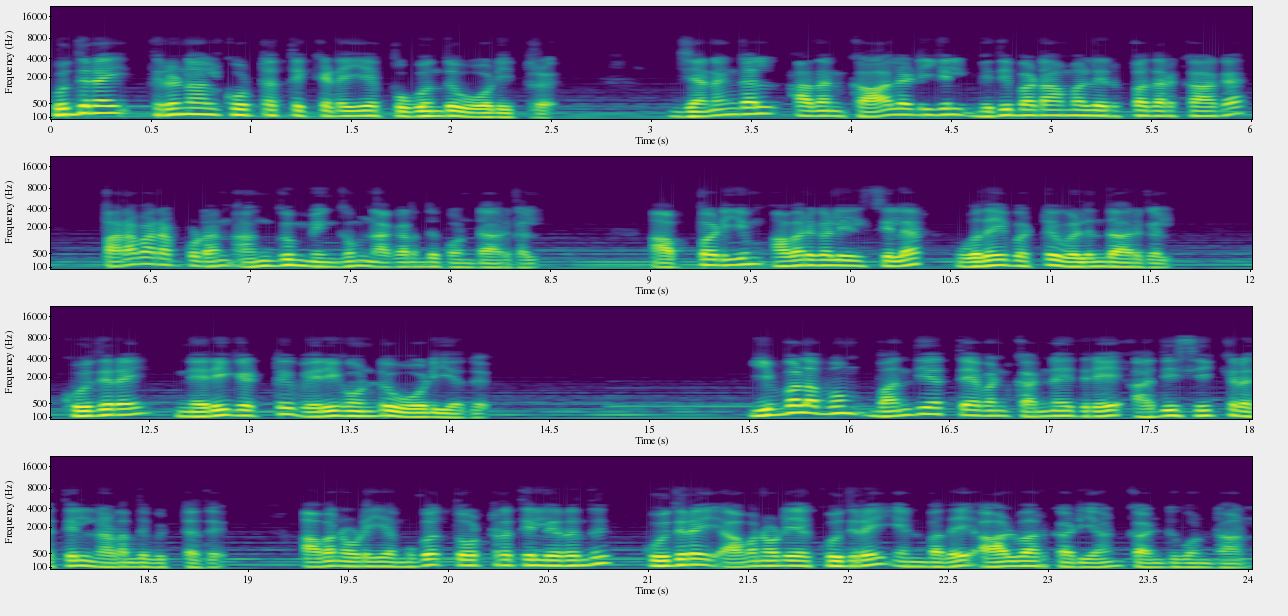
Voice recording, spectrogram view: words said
குதிரை திருநாள் கூட்டத்துக்கிடையே புகுந்து ஓடிற்று. ஜனங்கள் அதன் காலடியில் மிதிபடாமல் இருப்பதற்காக பரபரப்புடன் அங்கும் இங்கும் நகர்ந்து கொண்டார்கள். அப்படியும் அவர்களில் சிலர் உதைபட்டு விழுந்தார்கள். குதிரை நெறிகெட்டு வெறிகொண்டு ஓடியது. இவ்வளவும் வந்தியத்தேவன் கண்ணெதிரே அதி சீக்கிரத்தில் நடந்துவிட்டது. அவனுடைய முகத்தோற்றத்திலிருந்து குதிரை அவனுடைய குதிரை என்பதை ஆழ்வார்க்கடியான் கண்டுகொண்டான்.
